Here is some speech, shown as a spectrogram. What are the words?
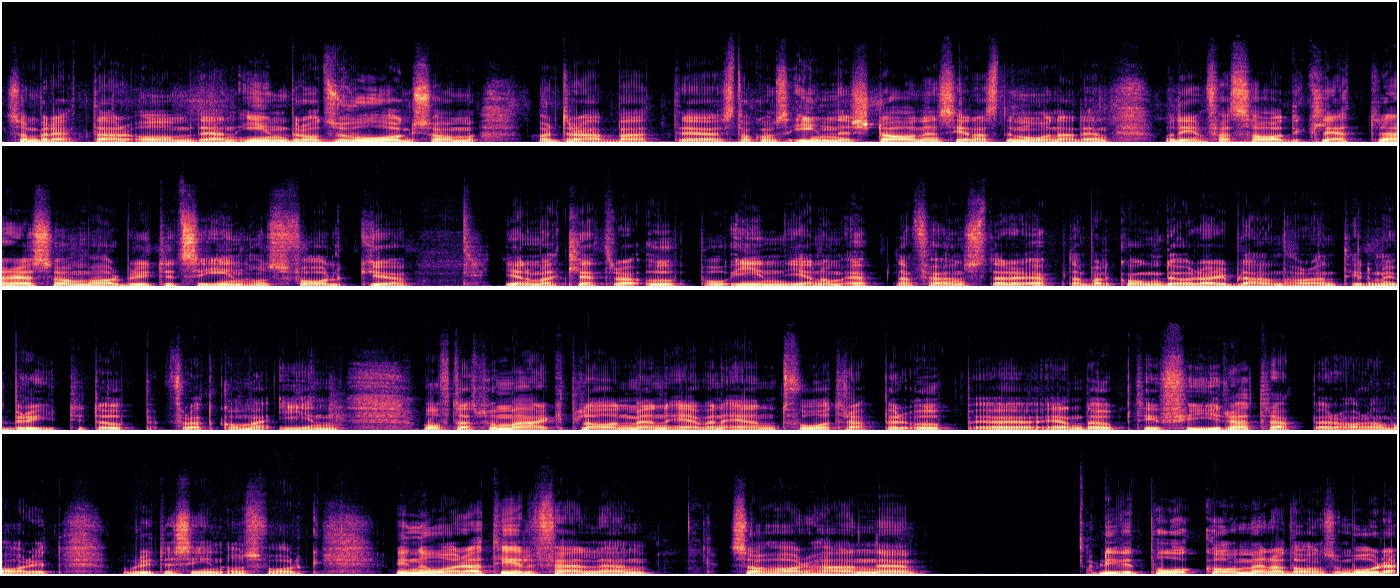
som berättar om den inbrottsvåg som har drabbat eh, Stockholms innerstad den senaste månaden. Och det är en fasadklättrare som har brutit sig in hos folk eh, genom att klättra upp och in genom öppna fönster, öppna balkongdörrar. Ibland har han till och med brutit upp för att komma in. Oftast på markplan men även en, två trappor upp, eh, ända upp till fyra trappor har han varit och brutit sig in hos folk. Vid några tillfällen så har han eh, blivit påkommen av de som bor där.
